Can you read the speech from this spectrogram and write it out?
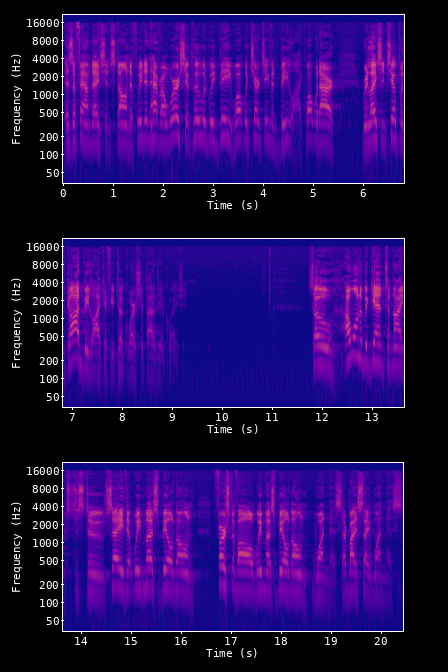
is a foundation stone. If we didn't have our worship, who would we be? What would church even be like? What would our relationship with God be like if you took worship out of the equation? So I want to begin tonight just to say that we must build on, first of all, we must build on oneness. Everybody say oneness.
